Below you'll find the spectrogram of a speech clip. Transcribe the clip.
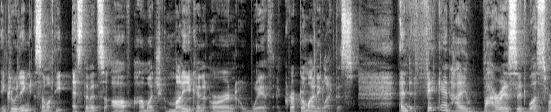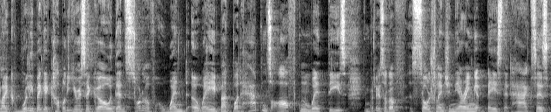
including some of the estimates of how much money you can earn with crypto mining like this. And fake antivirus, it was like really big a couple of years ago, then sort of went away. But what happens often with these, in particular, sort of social engineering based attacks is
